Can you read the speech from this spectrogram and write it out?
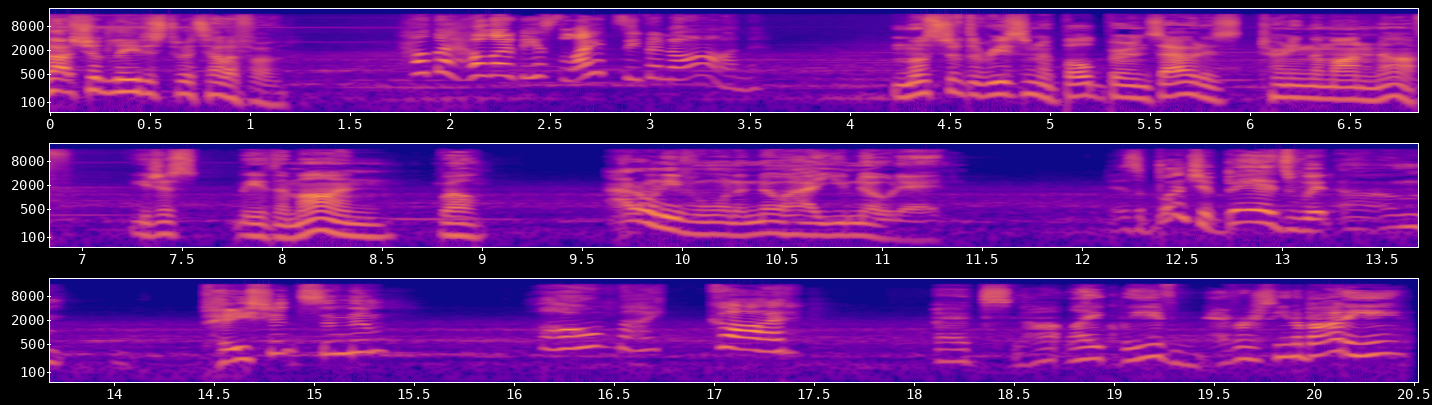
That should lead us to a telephone. How the hell are these lights even on? Most of the reason a bulb burns out is turning them on and off. You just leave them on, well, I don't even want to know how you know that. There's a bunch of beds with, um, patients in them? Oh my god. It's not like we've never seen a body.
